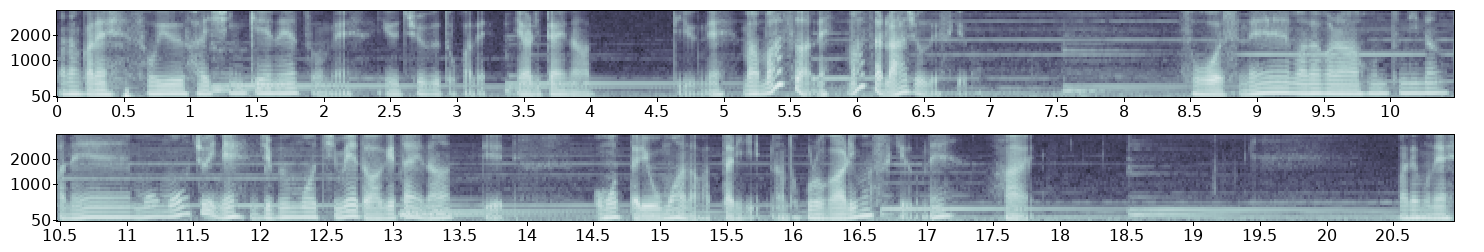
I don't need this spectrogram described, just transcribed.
ま、なんかね、そういう配信系のやつをね、YouTube とかでやりたいなっていうね。まあ、まずはね、まずはラジオですけど。そうですね。まあだから本当になんかね、もうもうちょいね、自分も知名度上げたいなって思ったり思わなかったりなところがありますけどね。はい。まあでもね、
